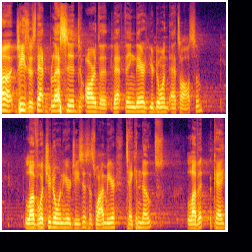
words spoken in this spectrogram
uh, Jesus, that blessed are the that thing there you're doing. That's awesome. Love what you're doing here, Jesus. That's why I'm here taking notes. Love it, okay?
